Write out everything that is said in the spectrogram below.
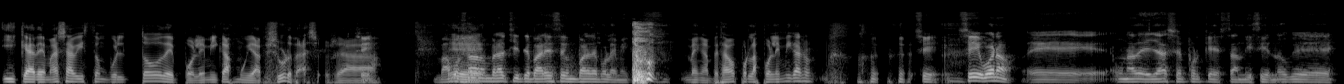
Y que además se ha visto envuelto de polémicas muy absurdas. O sea. Vamos a eh, nombrar, si te parece, un par de polémicas. Venga, empezamos por las polémicas. sí, sí, bueno, eh, una de ellas es porque están diciendo que.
